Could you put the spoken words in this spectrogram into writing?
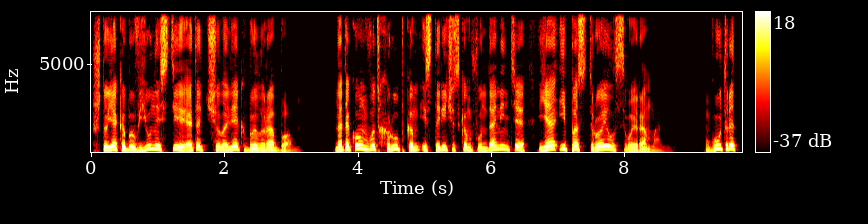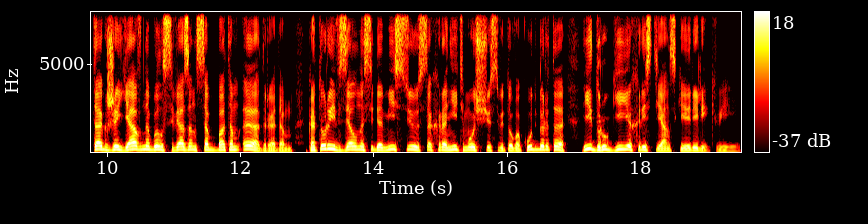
что якобы в юности этот человек был рабом. На таком вот хрупком историческом фундаменте я и построил свой роман. Гутред также явно был связан с аббатом Эадредом, который взял на себя миссию сохранить мощи святого Кутберта и другие христианские реликвии.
